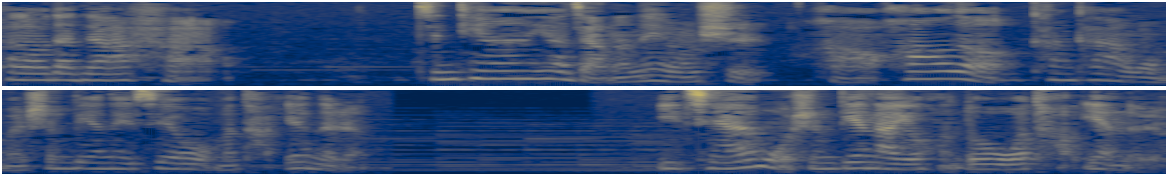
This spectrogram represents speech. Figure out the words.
Hello，大家好。今天要讲的内容是好好的看看我们身边那些我们讨厌的人。以前我身边呢有很多我讨厌的人，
